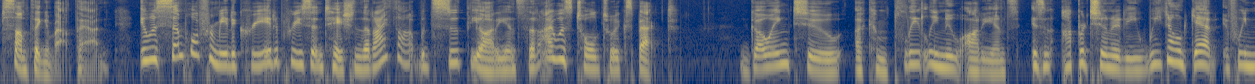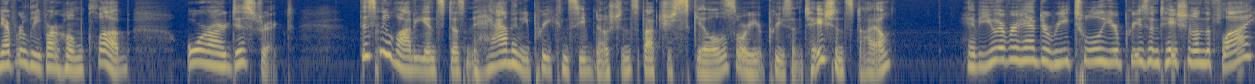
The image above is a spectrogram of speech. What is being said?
something about that. It was simple for me to create a presentation that I thought would suit the audience that I was told to expect. Going to a completely new audience is an opportunity we don't get if we never leave our home club or our district. This new audience doesn't have any preconceived notions about your skills or your presentation style. Have you ever had to retool your presentation on the fly?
